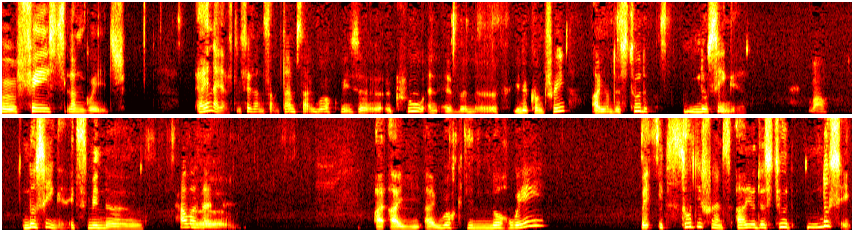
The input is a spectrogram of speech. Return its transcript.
uh, face language. And I have to say that sometimes I work with a, a crew and even uh, in a country, I understood nothing. Wow. Nothing. It's been. Uh, How was uh, it? I, I, I worked in Norway, but it's so different. I understood nothing.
